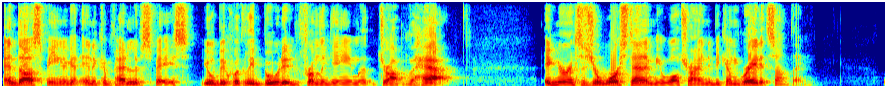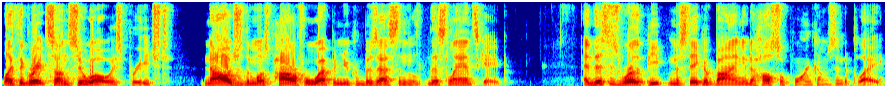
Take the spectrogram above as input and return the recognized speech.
and thus, being in a competitive space, you will be quickly booted from the game at the drop of a hat. Ignorance is your worst enemy while trying to become great at something. Like the great Sun Tzu always preached, knowledge is the most powerful weapon you can possess in this landscape. And this is where the mistake of buying into hustle porn comes into play.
